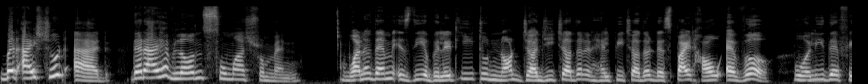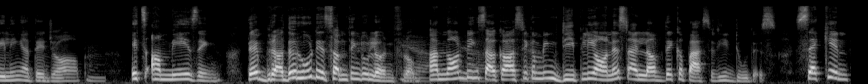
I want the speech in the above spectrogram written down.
but I should add that I have learned so much from men. One of them is the ability to not judge each other and help each other despite however poorly they're failing at their job. It's amazing. Their brotherhood is something to learn from. Yeah, I'm not being yeah, sarcastic, I'm being deeply honest. I love their capacity to do this. Second,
